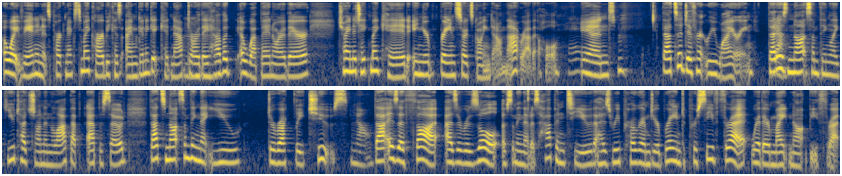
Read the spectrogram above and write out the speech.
a white van and it's parked next to my car because I'm going to get kidnapped or they mm-hmm. have a, a weapon or they're trying to take my kid and your brain starts going down that rabbit hole. And that's a different rewiring. That is Yeah. not something like you touched on in the lap ep- episode. That's not something that you directly choose. No. That is a thought as a result of something that has happened to you that has reprogrammed your brain to perceive threat where there might not be threat.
